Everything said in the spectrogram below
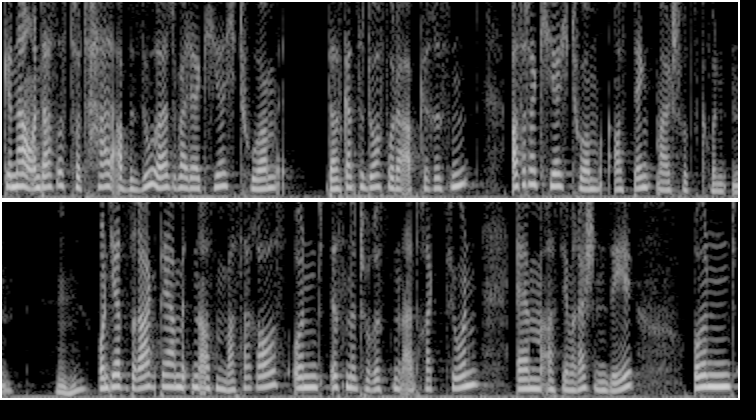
Genau, und das ist total absurd, weil der Kirchturm, das ganze Dorf wurde abgerissen, außer der Kirchturm aus Denkmalschutzgründen. Mhm. Und jetzt ragt der mitten aus dem Wasser raus und ist eine Touristenattraktion ähm, aus dem Reschensee. Und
